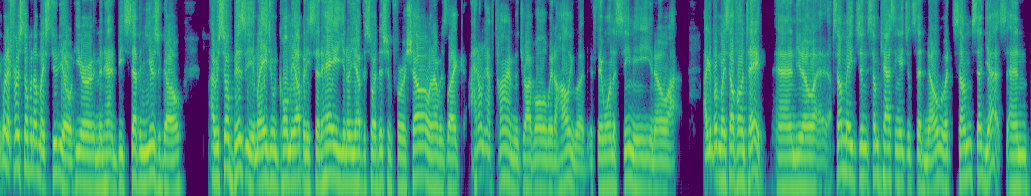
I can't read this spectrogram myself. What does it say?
when i first opened up my studio here in manhattan beach seven years ago I was so busy, and my agent would call me up and he said, Hey, you know, you have this audition for a show. And I was like, I don't have time to drive all the way to Hollywood. If they want to see me, you know, I, I can put myself on tape. And, you know, uh, some agents, some casting agents said no, but some said yes. And,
